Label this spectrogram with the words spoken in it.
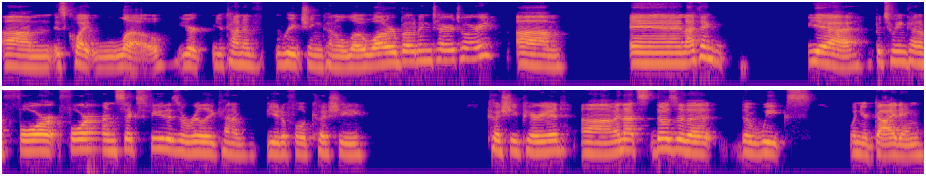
um, is quite low. You're you're kind of reaching kind of low water boating territory. Um, and I think yeah, between kind of four four and six feet is a really kind of beautiful cushy cushy period. Um, and that's those are the the weeks when you're guiding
